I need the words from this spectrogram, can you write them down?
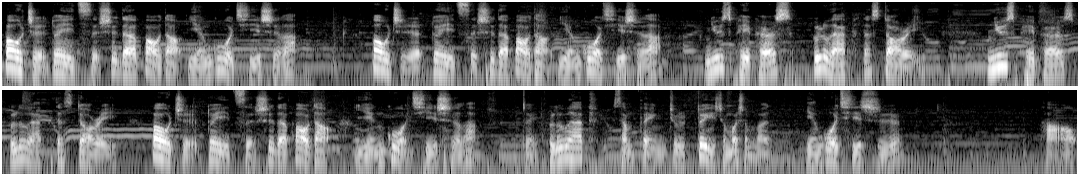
报纸对此事的报道言过其实了。报纸对此事的报道言过其实了。Newspapers blew up the story. Newspapers blew up the story. 报纸对此事的报道言过其实了，对，blew up something 就是对什么什么言过其实。好，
